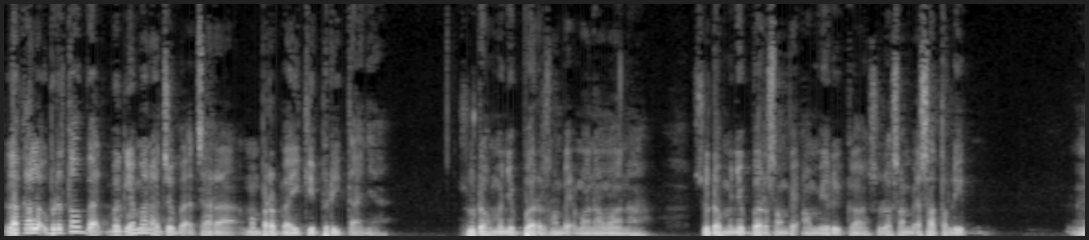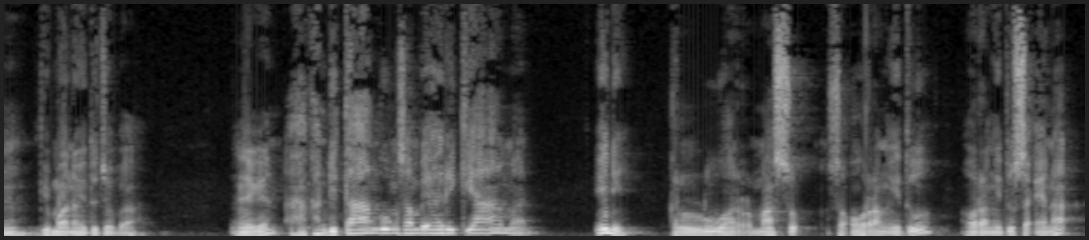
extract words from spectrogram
Lah kalau bertobat, bagaimana coba cara memperbaiki beritanya? Sudah menyebar sampai mana-mana, sudah menyebar sampai Amerika, sudah sampai satelit. Hmm, gimana itu coba? Ya kan? Akan ditanggung sampai hari kiamat. Ini keluar masuk seorang itu, orang itu seenak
